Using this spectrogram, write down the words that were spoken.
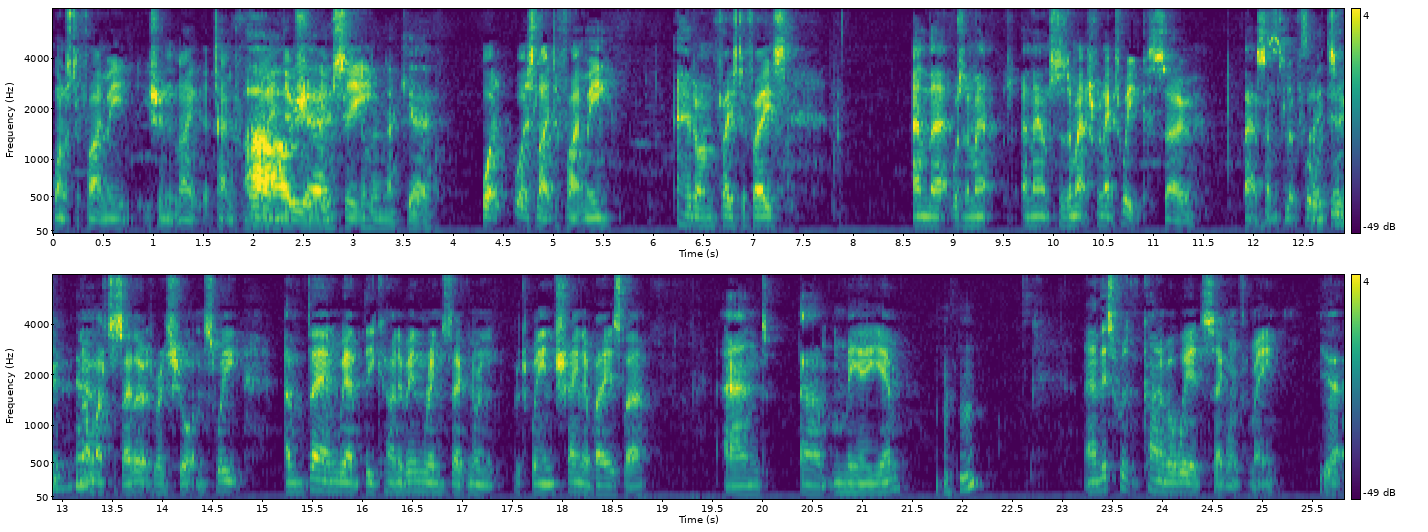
wants to fight me, you shouldn't like attack me from behind. Oh yeah, see coming yeah. what what it's like to fight me head on, face to face. And that was a ma- announced as a match for next week, so that's something to look forward to. Yeah. Not much to say though; it was very short and sweet. And then we had the kind of in-ring segment between Shayna Baszler and um, Mia Yim. Mhm. And this was kind of a weird segment for me. Yeah.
